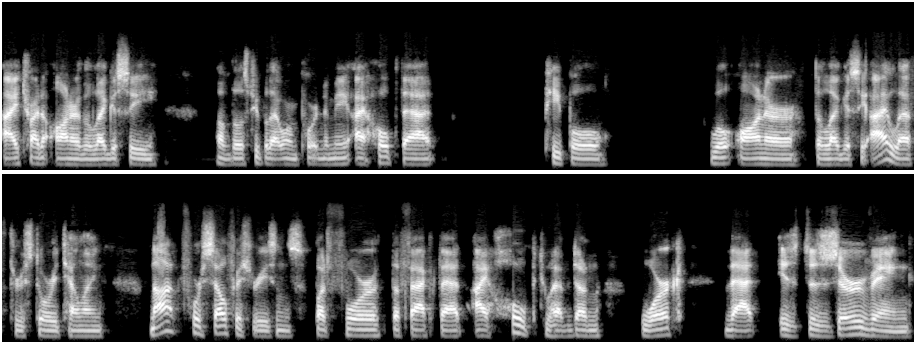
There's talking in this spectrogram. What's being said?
I try to honor the legacy of those people that were important to me. I hope that people will honor the legacy I left through storytelling, not for selfish reasons, but for the fact that I hope to have done work that is deserving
